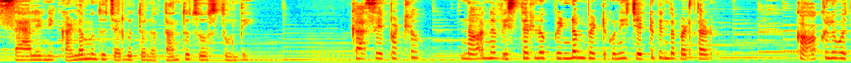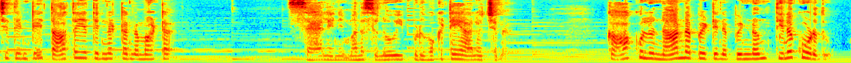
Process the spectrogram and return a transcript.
శాలిని కళ్ళ ముందు జరుగుతున్న తంతు చూస్తుంది. కాసేపట్లో నాన్న విస్తరిలో పిండం పెట్టుకుని చెట్టు కింద పెడతాడు. కాకులు వచ్చి తింటే తాతయ్య తిన్నట్టన్నమాట. శాలిని మనసులో ఇప్పుడు ఒకటే ఆలోచన. కాకులు నాన్న పెట్టిన పిండం తినకూడదు.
